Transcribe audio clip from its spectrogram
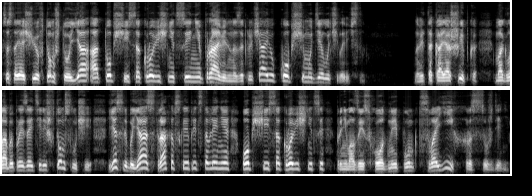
состоящую в том, что я от общей сокровищницы неправильно заключаю к общему делу человечества. Но ведь такая ошибка могла бы произойти лишь в том случае, если бы я страховское представление общей сокровищницы принимал за исходный пункт своих рассуждений.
